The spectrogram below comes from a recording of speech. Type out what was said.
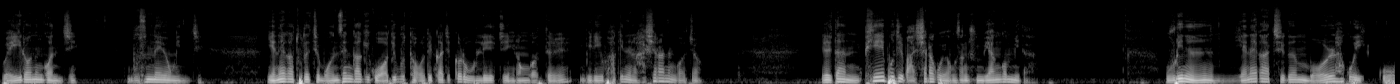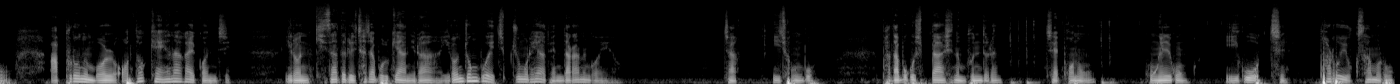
왜 이러는 건지, 무슨 내용인지, 얘네가 도대체 뭔 생각이고 어디부터 어디까지 끌어올릴지 이런 것들 미리 확인을 하시라는 거죠. 일단 피해보지 마시라고 영상 준비한 겁니다. 우리는 얘네가 지금 뭘 하고 있고 앞으로는 뭘 어떻게 해나갈 건지 이런 기사들을 찾아볼 게 아니라 이런 정보에 집중을 해야 된다라는 거예요. 자, 이 정보 받아보고 싶다 하시는 분들은 제 번호 010-2957-8563으로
